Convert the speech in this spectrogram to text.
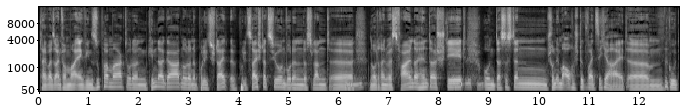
teilweise einfach mal irgendwie ein Supermarkt oder ein Kindergarten oder eine Polizei, äh, Polizeistation, wo dann das Land äh, mhm. Nordrhein-Westfalen dahinter steht. Und das ist dann schon immer auch ein Stück weit Sicherheit. Ähm, gut,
